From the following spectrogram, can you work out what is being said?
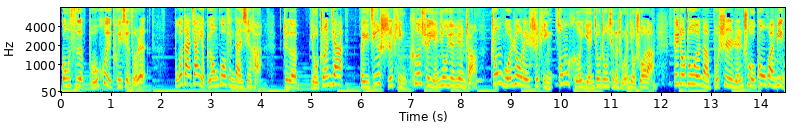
公司不会推卸责任。不过大家也不用过分担心哈，这个有专家。北京食品科学研究院院长、中国肉类食品综合研究中心的主任就说了，非洲猪瘟呢不是人畜共患病，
